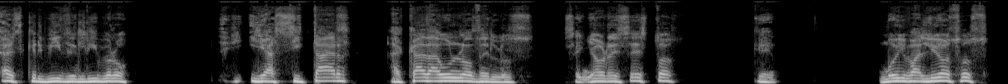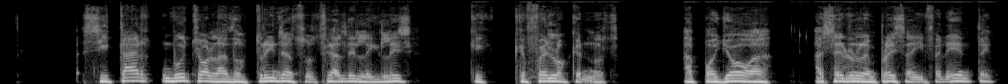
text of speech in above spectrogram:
a escribir el libro y a citar a cada uno de los señores estos, que muy valiosos, citar mucho a la doctrina social de la iglesia, que que fue lo que nos apoyó a, hacer una empresa diferente.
